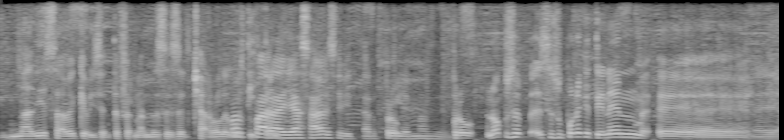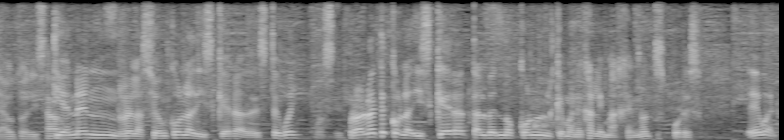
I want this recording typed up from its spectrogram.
Nadie sabe que Vicente Fernández es el charro de Pues Huetitán. para, ya sabes, evitar Pro- problemas de, no, pues se, se supone que tienen eh, eh, autorizado. tienen relación con la disquera de este güey. Pues sí, Probablemente con la disquera, tal vez no con el que maneja la imagen, ¿no? Entonces por eso. Eh, bueno,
